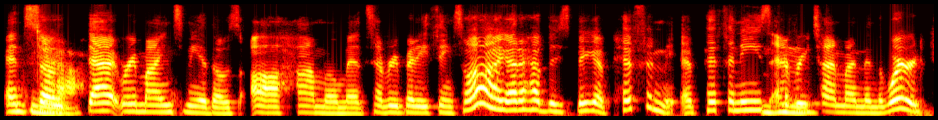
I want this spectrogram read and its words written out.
And so yeah. that reminds me of those aha moments. Everybody thinks, oh, I got to have these big epiphany, epiphanies mm-hmm. every time I'm in the word.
